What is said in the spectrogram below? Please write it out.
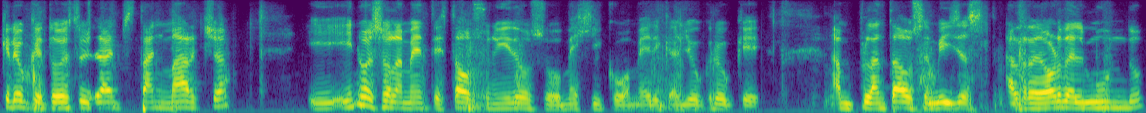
Creo que todo esto ya está en marcha y, y no es solamente Estados Unidos o México o América, yo creo que han plantado semillas alrededor del mundo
